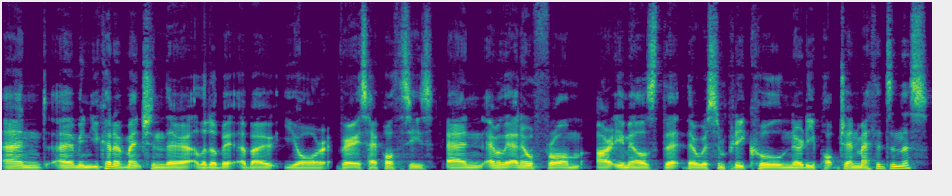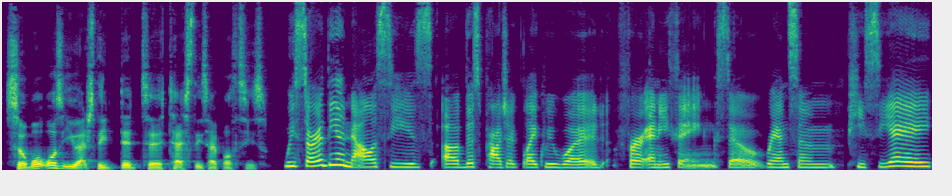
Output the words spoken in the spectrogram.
And I mean, you kind of mentioned there a little bit about your various hypotheses. And Emily, I know from our emails that there was some pretty cool nerdy pop gen methods in this. So, what was it you actually did to test these hypotheses? We started the analyses of this project like we would for anything. So, ran some PCA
